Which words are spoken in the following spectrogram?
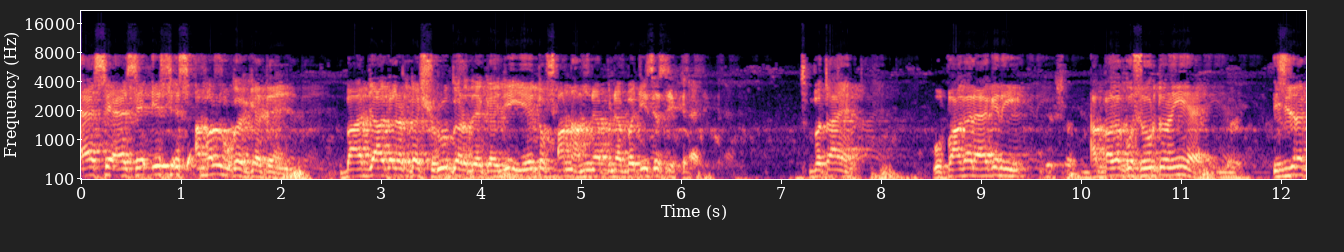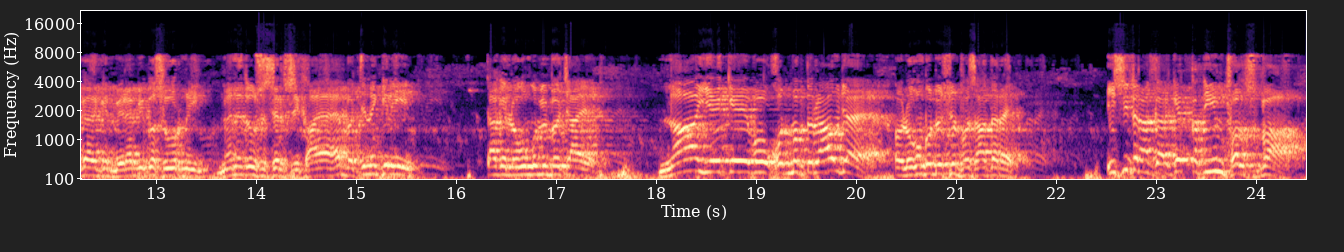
ایسے ایسے اس اس عمل کو کہتے ہیں۔ بعد جا کے لڑکا شروع کر دے کہ جی یہ تو فن ہم نے اپنے ابا جی سے سیکھا ہے۔ بتائیں، وہ پاگل ہے کہ نہیں؟ ابا کا قصور تو نہیں ہے۔ اسی طرح کہا کہ میرا بھی قصور نہیں، میں نے تو اسے صرف سکھایا ہے بچنے کے لیے، تاکہ لوگوں کو بھی بچائے۔ نہ یہ کہ وہ خود مبتلا ہو جائے اور لوگوں کو بھی اس میں پھنساتا رہے۔ اسی طرح کر کے قدیم فلسفہ،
